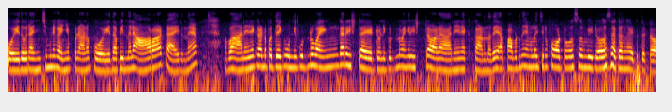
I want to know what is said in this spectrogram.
പോയത്. ഒരു അഞ്ച് മണി കഴിഞ്ഞപ്പോഴാണ് പോയത്. അപ്പോൾ ഇന്നലെ ആറാട്ടായിരുന്നേ. അപ്പോൾ ആനേനെ കണ്ടപ്പോഴത്തേക്ക് ഉണ്ണിക്കുട്ടിന് ഭയങ്കര ഇഷ്ടമായിട്ട് ഉണ്ണിക്കുട്ടിന് ഭയങ്കര ഇഷ്ടമാണ് ആനേനെയൊക്കെ കാണുന്നത്. അപ്പോൾ അവിടുന്ന് ഞങ്ങൾ ഇച്ചിരി ഫോട്ടോസും വീഡിയോസും ഒക്കെ അങ്ങ് എടുത്തിട്ടോ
